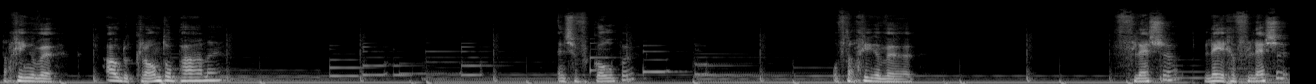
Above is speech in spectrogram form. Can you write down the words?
Dan gingen we oude krant ophalen en ze verkopen. Of dan gingen we flessen, lege flessen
